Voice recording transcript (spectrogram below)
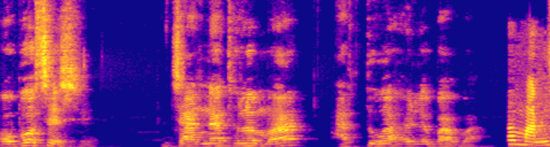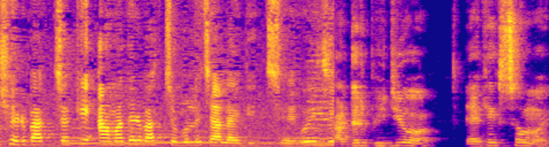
অবশেষে। জান্নাত হলো মা আর তুয়া হলো বাবা। মানুষের বাচ্চাকে আমাদের বাচ্চা বলে চালাই দিচ্ছে। ওই যে তাদের ভিডিও এক এক সময়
